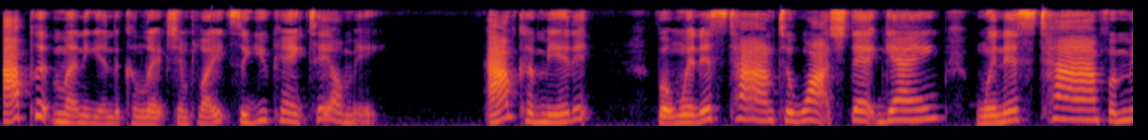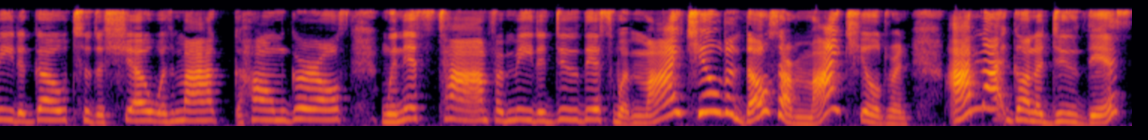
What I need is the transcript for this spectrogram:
I put money in the collection plate, so you can't tell me. I'm committed. But when it's time to watch that game, when it's time for me to go to the show with my homegirls, when it's time for me to do this with my children, those are my children. I'm not going to do this.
